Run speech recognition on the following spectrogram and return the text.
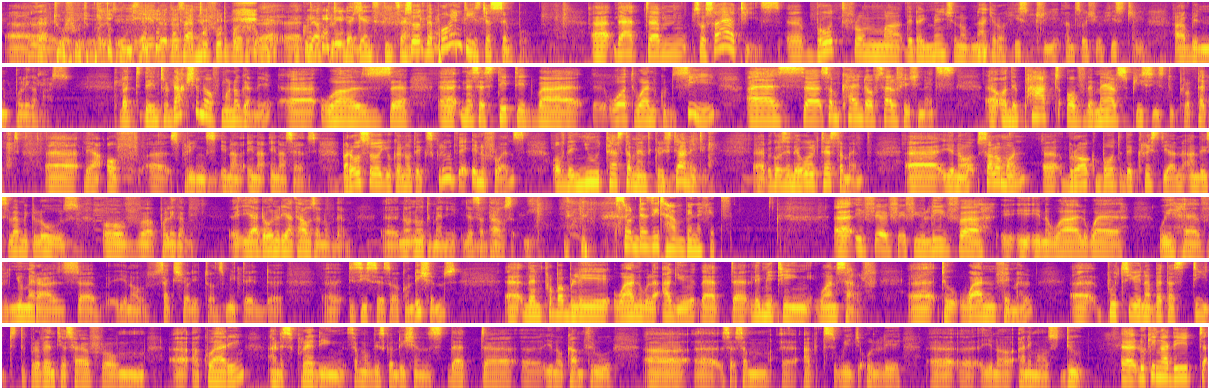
Uh, Those are two football teams. those are two football. Uh, uh, they could have played against each other. so the point is just simple. Uh, that um, societies, uh, both from uh, the dimension of natural history and social history, have been polygamous. But the introduction of monogamy uh, was uh, uh, necessitated by uh, what one could see as uh, some kind of selfishness uh, on the part of the male species to protect uh, their offsprings in a, in, a, in a sense. But also, you cannot exclude the influence of the New Testament Christianity. Uh, because in the Old Testament, uh, you know, Solomon uh, broke both the Christian and the Islamic laws of uh, polygamy. Uh, he had only a thousand of them, uh, not, not many, just a thousand. So, does it have benefits? Uh, if, if, if you live uh, in a world where we have numerous, uh, you know, sexually transmitted uh, uh, diseases or conditions, then probably one will argue that limiting oneself to one female uh, puts you in a better stead to prevent yourself from uh, acquiring and spreading some of these conditions that uh, uh, you know come through uh, some acts which only you know animals do. Looking at it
